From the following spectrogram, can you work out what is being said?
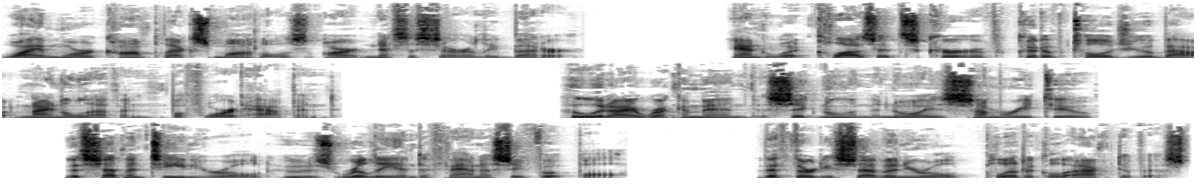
why more complex models aren't necessarily better, and what Clauset's curve could have told you about 9 11 before it happened. Who would I recommend the signal and the noise summary to? The 17 year old who's really into fantasy football, the 37 year old political activist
